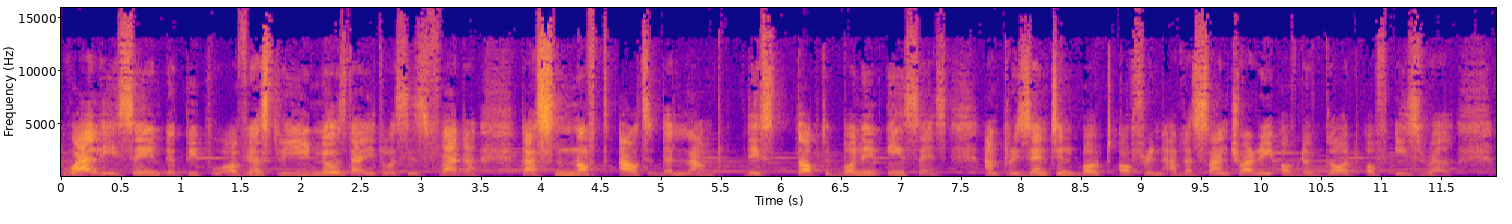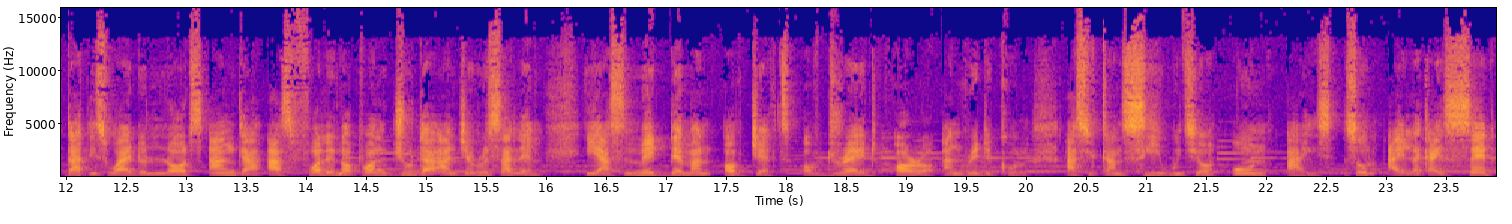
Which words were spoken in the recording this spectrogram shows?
while he's saying the people, obviously he knows that it was his father that snuffed out the lamp. They stopped burning incense and presenting burnt offering at the sanctuary of the God of Israel. That is why the Lord's anger has fallen upon Judah and Jerusalem. He has made them an object of dread, horror, and ridicule, as you can see with your own eyes. So, I like I said,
